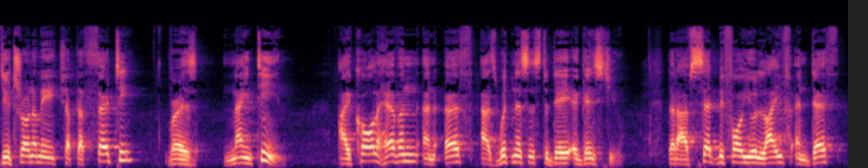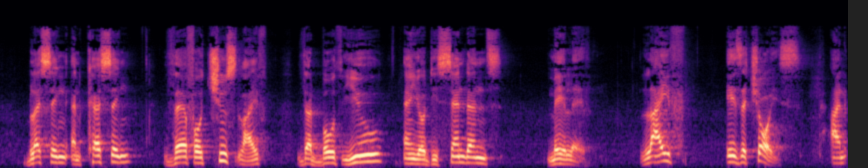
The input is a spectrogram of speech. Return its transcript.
Deuteronomy chapter 30, verse 19. I call heaven and earth as witnesses today against you, that I have set before you life and death, blessing and cursing. Therefore choose life, that both you and your descendants may live. Life is a choice, and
